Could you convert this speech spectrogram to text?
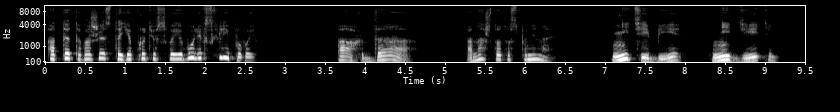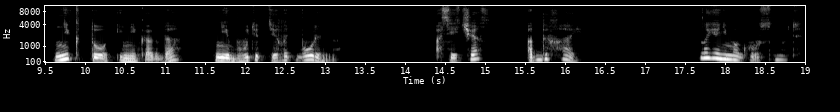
От этого жеста я против своей воли всхлипываю. Ах, да, она что-то вспоминает. Ни тебе, ни детям, никто и никогда не будет делать больно. А сейчас отдыхай. Но я не могу уснуть.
